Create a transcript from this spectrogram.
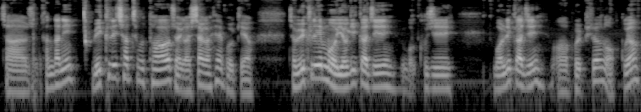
자, 좀 간단히 weekly 차트부터 저희가 시작을 해볼게요. 자, weekly 뭐 여기까지 뭐 굳이 멀리까지 어, 볼 필요는 없고요.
